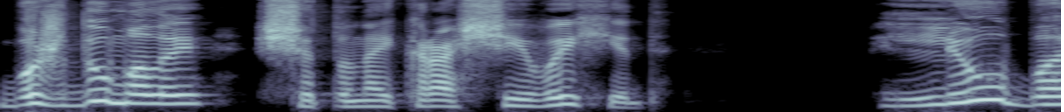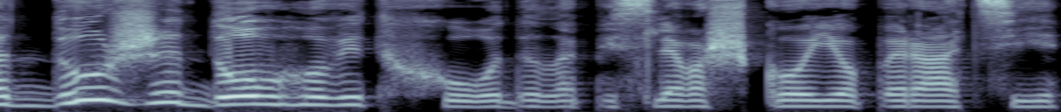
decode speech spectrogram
бо ж думали, що то найкращий вихід. Люба дуже довго відходила після важкої операції.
